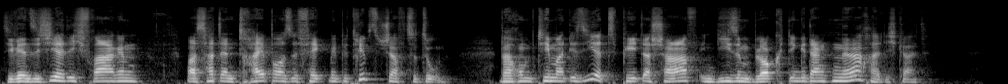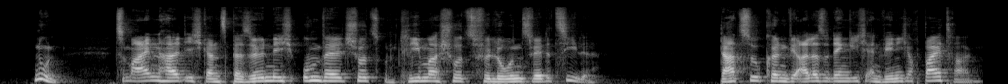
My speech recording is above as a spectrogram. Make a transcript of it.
Sie werden sich sicherlich fragen, was hat ein Treibhauseffekt mit Betriebswirtschaft zu tun? Warum thematisiert Peter Scharf in diesem Blog den Gedanken der Nachhaltigkeit? Nun, zum einen halte ich ganz persönlich Umweltschutz und Klimaschutz für lohnenswerte Ziele. Dazu können wir alle, so denke ich, ein wenig auch beitragen.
